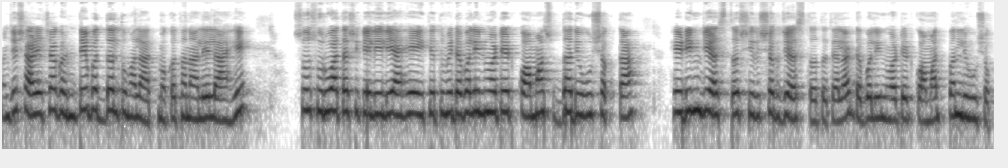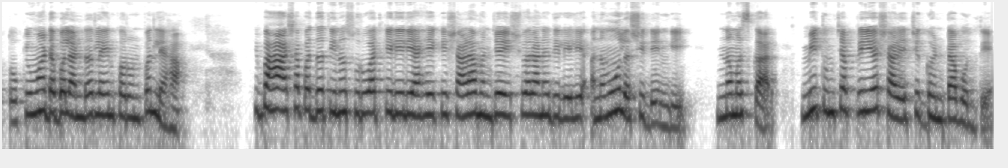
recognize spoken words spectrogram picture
म्हणजे शाळेच्या घंटेबद्दल तुम्हाला आत्मकथन आलेलं आहे. सो सुरुवात अशी केलेली आहे. इथे तुम्ही डबल इन्व्हर्टेड कॉमासुद्धा देऊ शकता. हेडिंग जे असतं शीर्षक जे असतं तर त्याला डबल इन्व्हर्टेड कॉमात पण लिहू शकतो. किंवा डबल अंडरलाईन करून पण लिहा. ही पहा अशा पद्धतीनं सुरुवात केलेली आहे की शाळा म्हणजे ईश्वराने दिलेली अनमोल अशी देणगी. नमस्कार. मी तुमच्या प्रिय शाळेची घंटा बोलते.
